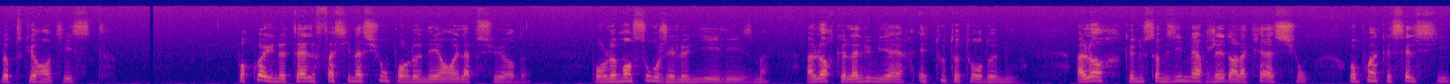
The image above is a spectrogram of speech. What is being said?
l'obscurantiste Pourquoi une telle fascination pour le néant et l'absurde, pour le mensonge et le nihilisme, alors que la lumière est tout autour de nous, alors que nous sommes immergés dans la création au point que celle-ci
